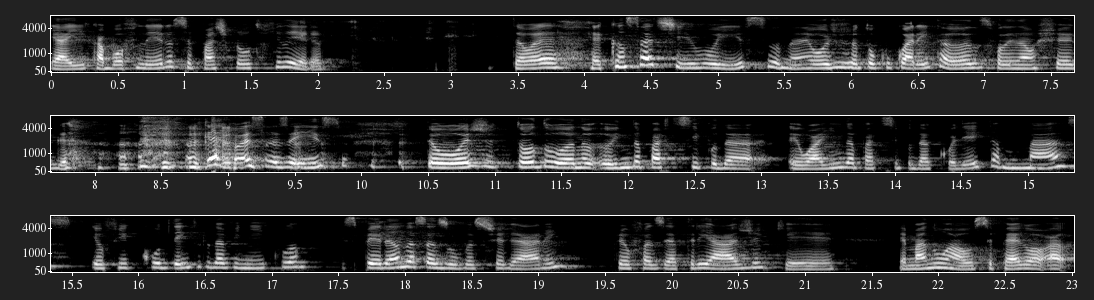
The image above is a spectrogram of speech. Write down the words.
E aí acabou a fileira, você parte para outra fileira. Então é, é cansativo isso, né? Hoje eu já tô com 40 anos, falei, não, chega, não quero mais fazer isso. Então hoje, todo ano, eu ainda participo da, eu ainda participo da colheita, mas eu fico dentro da vinícola esperando essas uvas chegarem para eu fazer a triagem, que é, é manual. Você pega, a,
